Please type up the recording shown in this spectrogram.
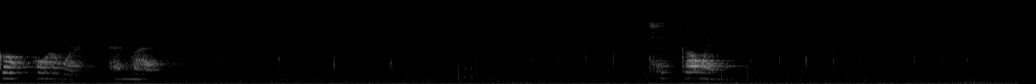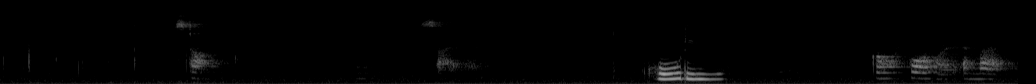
Go forward. Cody. Go forward and left.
